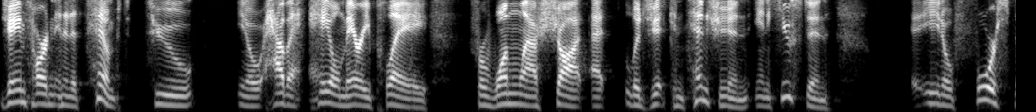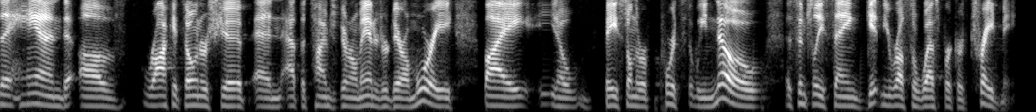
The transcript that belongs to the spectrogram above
James Harden, in an attempt to, you know, have a hail mary play for one last shot at legit contention in Houston, you know, forced the hand of Rockets ownership and at the time general manager Daryl Morey by, you know, based on the reports that we know, essentially saying, get me Russell Westbrook or trade me.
